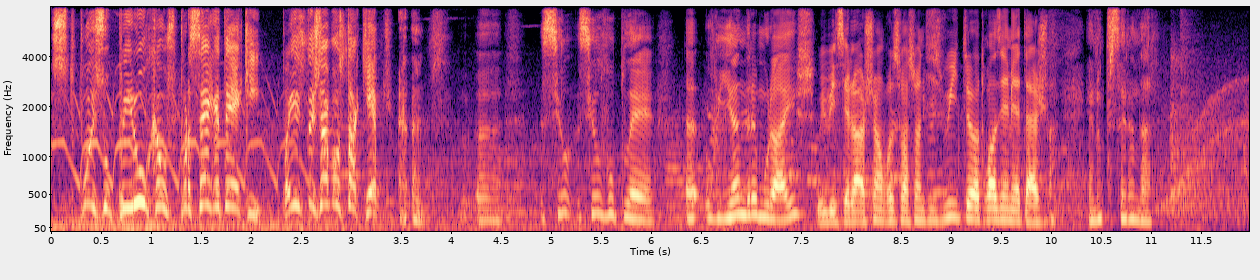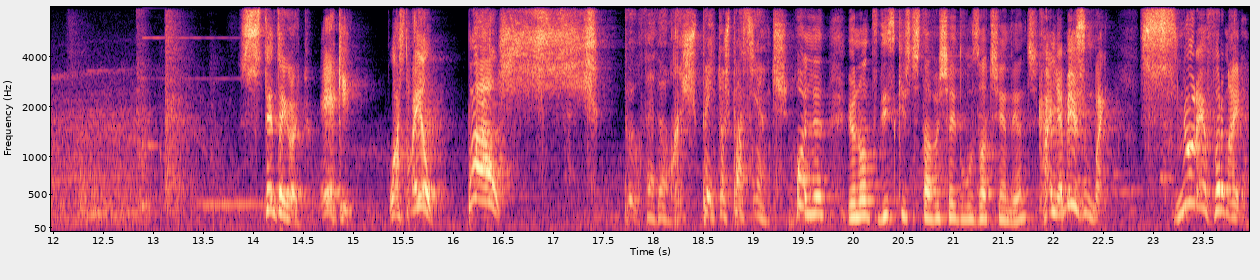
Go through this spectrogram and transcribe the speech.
se depois o peruca os persegue até aqui? Para isso deixavam estar quietos. S'il, s'il vous plaît, uh, Leandra Moraes Oui, oui, c'est la chambre 78 au troisième étage. é no terceiro andar. 78. É aqui. Lá está ele. Paulo! Por favor, respeita os pacientes. Olha, eu não te disse que isto estava cheio de lusodescendentes? Calha mesmo bem. Senhora enfermeira,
